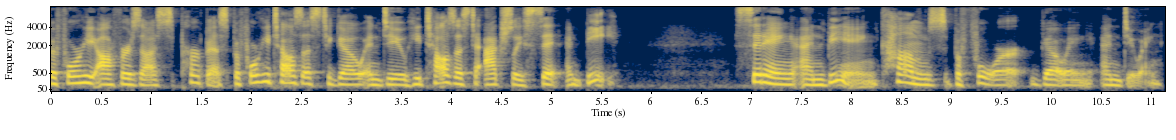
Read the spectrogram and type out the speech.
Before he offers us purpose, before he tells us to go and do, he tells us to actually sit and be. Sitting and being comes before going and doing.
